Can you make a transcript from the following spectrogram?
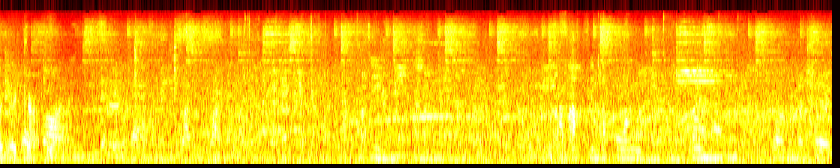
บรรยากาศร้านแต่เดี๋ยวแหละวันวันจริงทำยังไงนะเขาแบบสิงคโปร์อยู่เนี่ยคนคนมันเกิน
